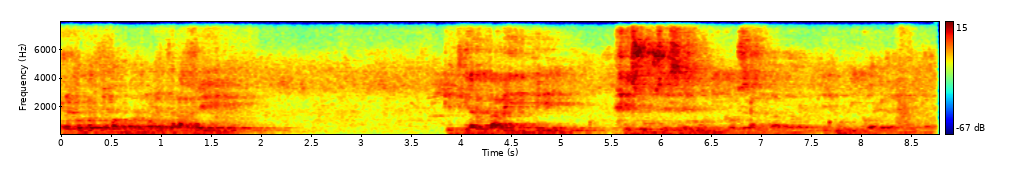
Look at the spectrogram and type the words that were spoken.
Reconocemos por nuestra fe que ciertamente Jesús es el único Salvador, el único Redentor.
